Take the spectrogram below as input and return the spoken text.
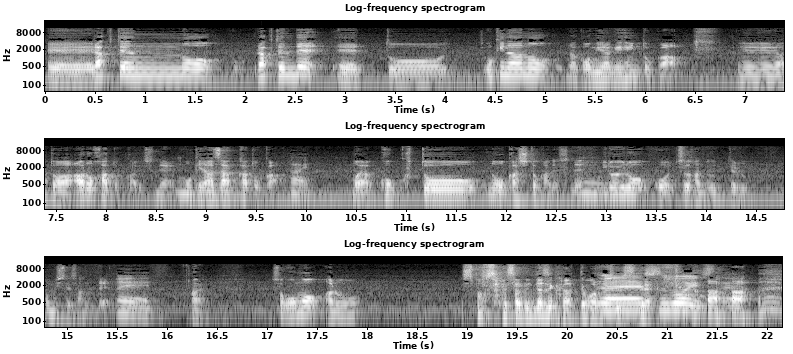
えー、楽天の楽天で、えー、っと沖縄のなんかお土産品とか、えー、あとはアロハとかですね、うん、沖縄雑貨とか、はい。まあ、黒糖のお菓子とかですね、うん、いろいろこう通販で売ってるお店さんで、えーはい、そこもあのスポンサーさんになぜかなってもらってですね、えー、すごいですね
